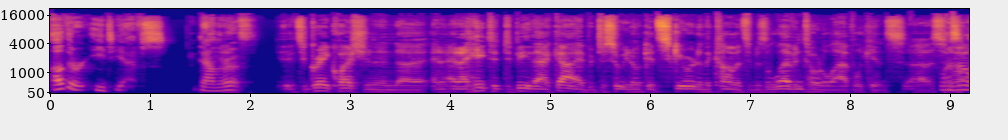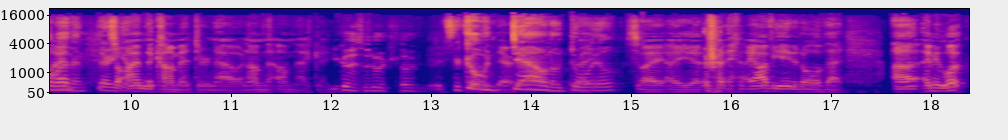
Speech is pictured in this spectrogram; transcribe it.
other ETFs down the road? It's, it's a great question, and, uh, and and I hate to, to be that guy, but just so we don't get skewered in the comments, it was eleven total applicants. Uh, so Was it I'm- 11? There you so go. I'm the commenter now, and I'm the, I'm that guy. You guys are not it's, You're going there. down, O'Doyle. So I I, uh, right, I obviated all of that. Uh, I mean, look,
